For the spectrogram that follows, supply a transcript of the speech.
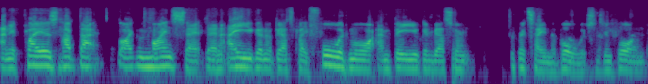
And if players have that like mindset, then A, you're going to be able to play forward more, and B, you're going to be able to retain the ball, which is important.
